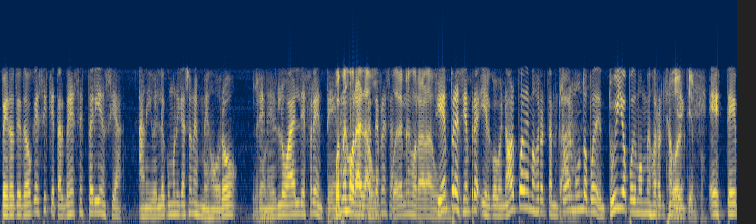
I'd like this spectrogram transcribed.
Pero te tengo que decir que tal vez esa experiencia a nivel de comunicaciones mejoró, tenerlo a él de frente. Puede mejorar aún, puede mejorar aún. Siempre, siempre, y el gobernador puede mejorar también, todo el mundo puede, tú y yo podemos mejorar también. Todo el tiempo. Este,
